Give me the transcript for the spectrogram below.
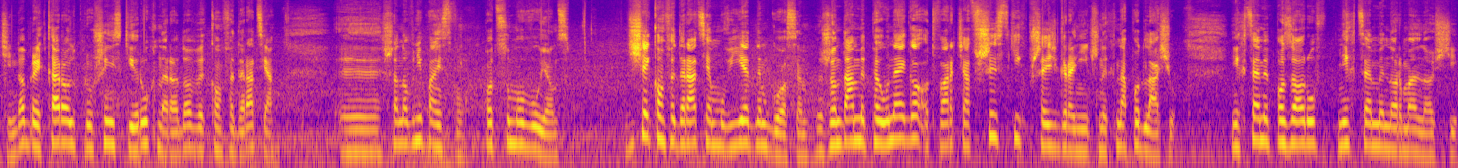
Dzień dobry, Karol Pruszyński, Ruch Narodowy, Konfederacja. Yy, Szanowni Państwo, podsumowując, dzisiaj Konfederacja mówi jednym głosem. Żądamy pełnego otwarcia wszystkich przejść granicznych na Podlasiu. Nie chcemy pozorów, nie chcemy normalności.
